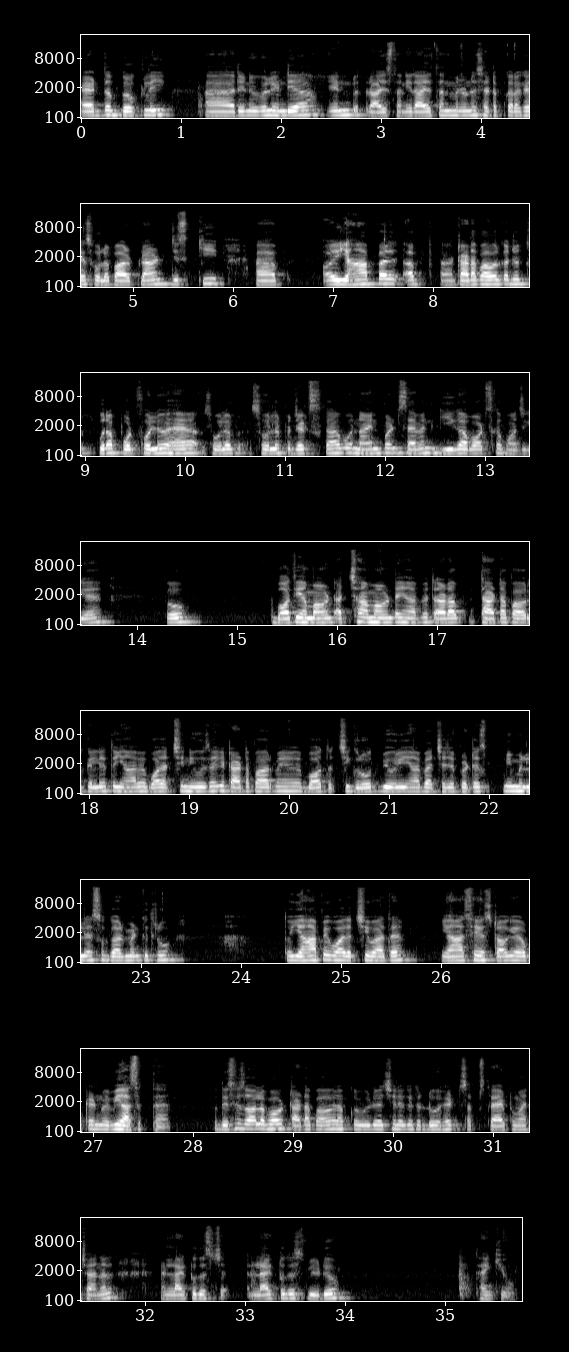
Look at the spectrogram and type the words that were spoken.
at the broccoli renewable India in Rajasthani Rajasthan में इन्होंने सेटअप कर रखा है सोलर पावर प्लांट जिसकी uh, और यहाँ पर अब टाटा uh, पावर का जो पूरा पोर्टफोलियो है सोलर सोलर प्रोजेक्ट्स का वो 9.7 गीगा वॉट्स का पहुँच गया है। तो बहुत ही अमाउंट अच्छा अमाउंट है यहाँ पे टाटा टाटा पावर के लिए। तो यहाँ पे बहुत अच्छी न्यूज़ है कि टाटा पावर में बहुत अच्छी ग्रोथ भी हो रही है। यहाँ पे अच्छे अच्छे प्रोजेक्ट्स भी मिल रहे हैं गवर्नमेंट के थ्रू तो यहाँ पे बहुत अच्छी बात है। यहाँ से स्टॉक या अपडेट में भी आ सकता है। तो this is all about Tata power आपको वीडियो अच्छी लगी तो do hit subscribe to my channel and like to this like to this video thank you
